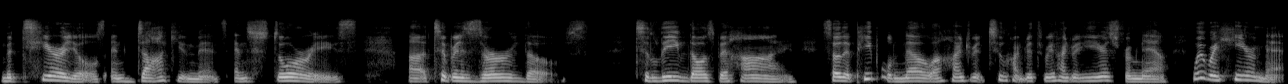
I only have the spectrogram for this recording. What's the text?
materials and documents and stories uh, to preserve those to leave those behind so that people know 100, 200, 300 years from now, we were here, Matt.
